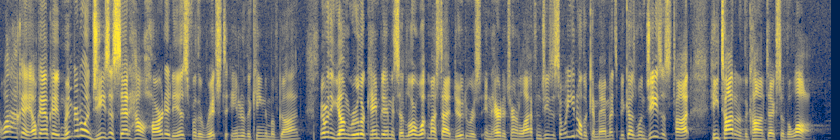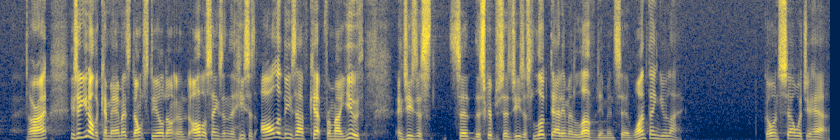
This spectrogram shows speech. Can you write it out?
Well, okay, okay, okay. Remember when Jesus said how hard it is for the rich to enter the kingdom of God? Remember the young ruler came to him and said, Lord, what must I do to inherit eternal life? And Jesus said, Well, you know the commandments, because when Jesus taught, he taught under the context of the law. All right? He said, You know the commandments, don't steal, don't, all those things. And he says, All of these I've kept from my youth. And Jesus said, The scripture says, Jesus looked at him and loved him and said, One thing you lack go and sell what you have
